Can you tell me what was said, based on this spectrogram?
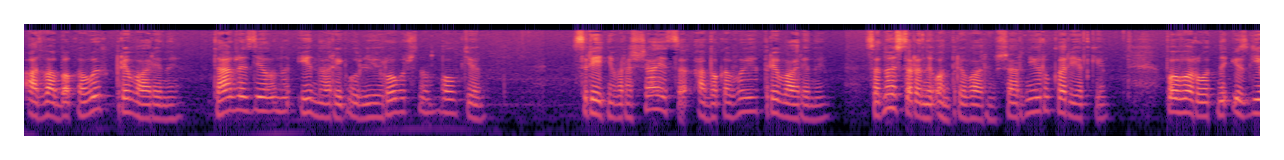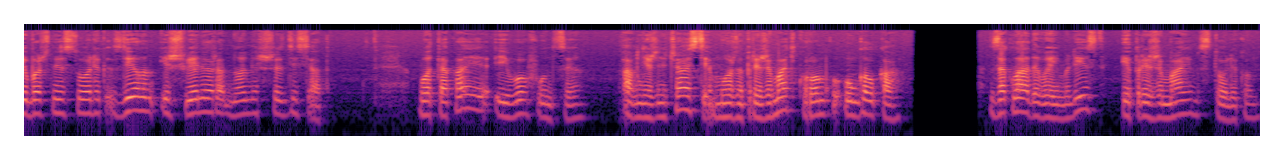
а два боковых приварены. Также сделано и на регулировочном болте. Средний вращается, а боковые приварены. С одной стороны он приварен к шарниру каретки. Поворотный изгибочный столик сделан из швеллера номер 60. Вот такая его функция. А в нижней части можно прижимать кромку уголка. Закладываем лист и прижимаем столиком.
